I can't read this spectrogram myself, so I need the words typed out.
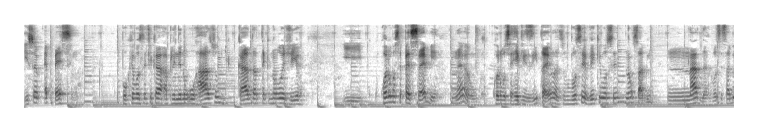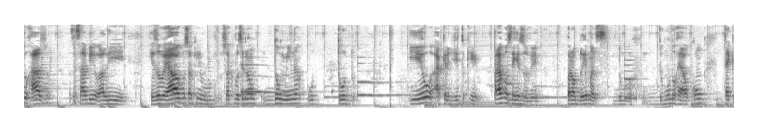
isso é, é péssimo porque você fica aprendendo o raso de cada tecnologia. E quando você percebe, né, quando você revisita elas, você vê que você não sabe nada, você sabe o raso, você sabe ali resolver algo, só que, só que você não domina o todo. E eu acredito que para você resolver problemas do, do mundo real com tec,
